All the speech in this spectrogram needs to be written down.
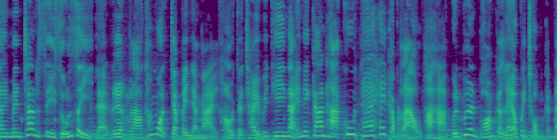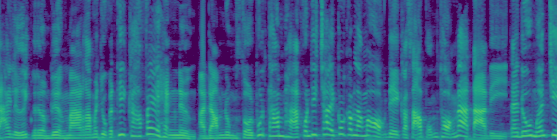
Dimension 404 และเรื่องราวทั้งหมดจะเป็นยังไง เขาจะใช้วิธีไหนในการหาคู่แท้ให้กับเรา ถ้าหากเพื่อนๆพร้อมกันแล้วไปชมกันได้เลย เริ่มเรื่องมาเรามาอยู่กันที่คาเฟ่แห่งหนึ่ง อดัมหนุ่มโสดผู้ตามหาคนที่ใช่ก็กำลังมาออกเดทกับสาวผมทองหน้าตาดี แต่ดูเหมือนชี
